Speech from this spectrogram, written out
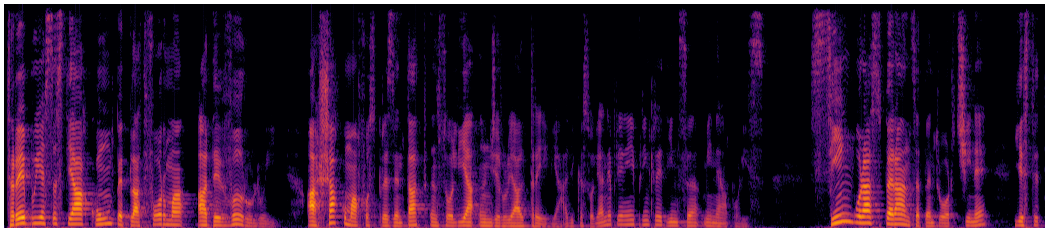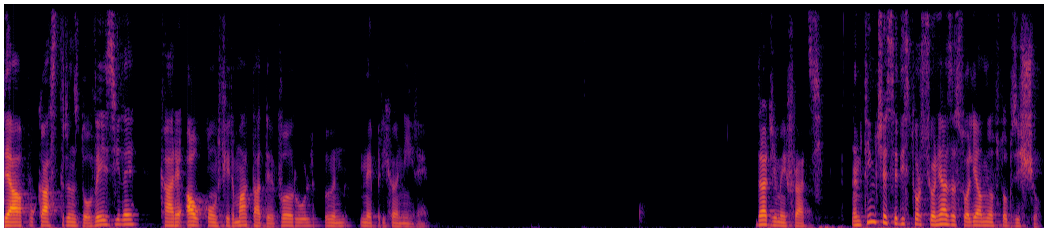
trebuie să stea acum pe platforma adevărului, așa cum a fost prezentat în solia îngerului al treilea, adică solia neprieniei prin credință Minneapolis. Singura speranță pentru oricine este de a apuca strâns dovezile care au confirmat adevărul în neprihănire. Dragii mei frați, în timp ce se distorsionează solia 1888,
